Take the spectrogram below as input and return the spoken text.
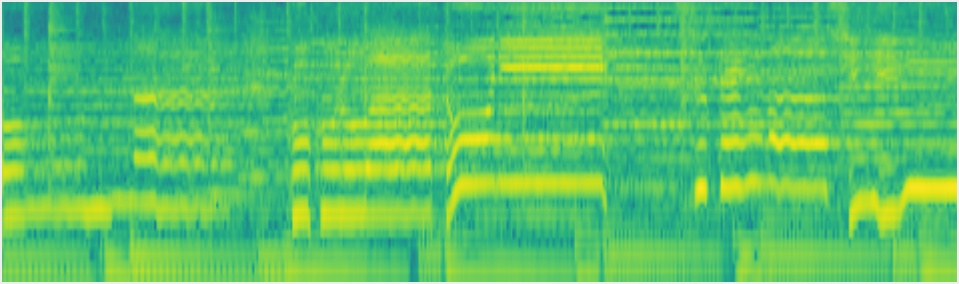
女。心はどうに捨てまし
